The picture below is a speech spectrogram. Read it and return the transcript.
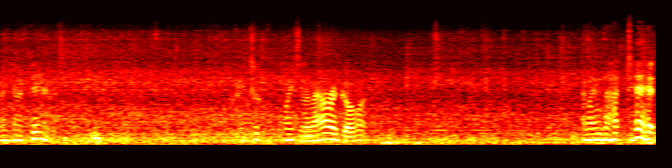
I'm not dead. I took the poison an hour ago, and I'm not dead.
